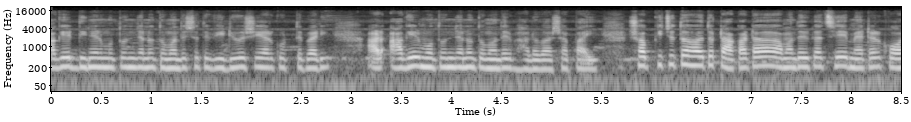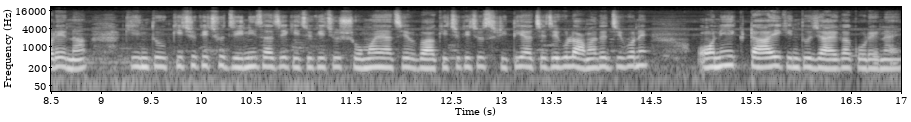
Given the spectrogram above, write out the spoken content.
আগের দিনের মতন যেন তোমাদের সাথে ভিডিও শেয়ার করতে পারি। আর আগের মতন যেন তোমাদের ভালোবাসা পাই। সব কিছুতে হয়তো টাকাটা আমাদের কাছে ম্যাটার করে না, কিন্তু কিছু কিছু জিনিস আছে, কিছু কিছু সময় আছে বা কিছু কিছু স্মৃতি আছে যেগুলো আমাদের জীবনে অনেকটাই কিন্তু জায়গা করে নেয়।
